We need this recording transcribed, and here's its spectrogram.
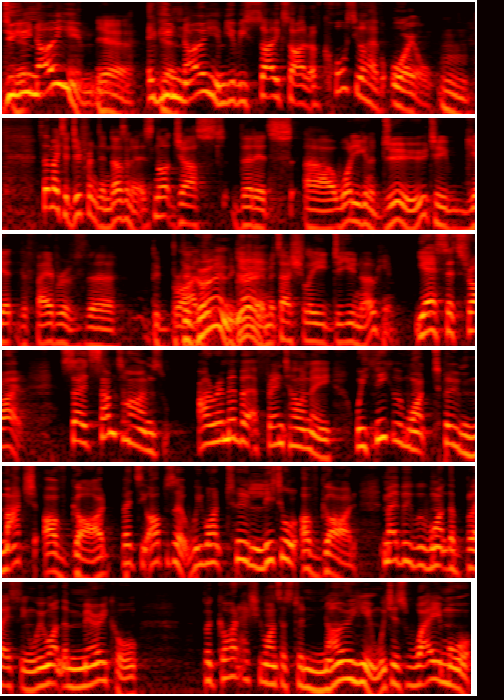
Do yeah. you know him? Yeah. If you yeah. know him, you'll be so excited. Of course, you'll have oil. Mm. So that makes it different, then, doesn't it? It's not just that it's uh, what are you going to do to get the favour of the the bride, the groom. The groom. Yeah. It's actually, do you know him? Yes, that's right. So sometimes I remember a friend telling me, we think we want too much of God, but it's the opposite. We want too little of God. Maybe we want the blessing, we want the miracle, but God actually wants us to know Him, which is way more.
